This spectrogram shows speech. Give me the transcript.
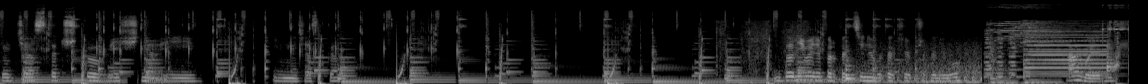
Takie ciasteczko, wiśnia i inne ciastka. To nie będzie perfekcyjne, bo tak się przechyliło. Albo jednak.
